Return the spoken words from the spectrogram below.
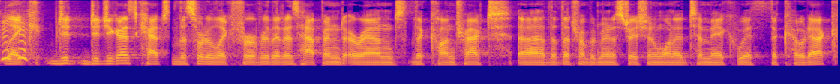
Like, did did you guys catch the sort of like fervor that has happened around the contract uh, that the Trump administration wanted to make with the Kodak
